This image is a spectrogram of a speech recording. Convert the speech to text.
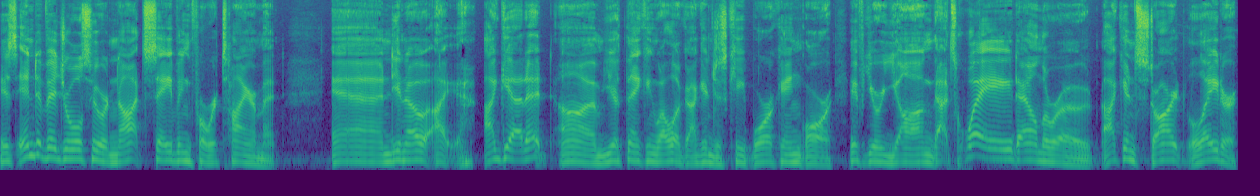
is individuals who are not saving for retirement. And you know, I I get it. Um, you're thinking, well, look, I can just keep working, or if you're young, that's way down the road. I can start later,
